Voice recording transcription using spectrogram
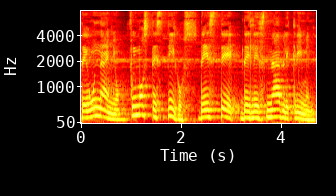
de un año fuimos testigos de este deleznable crimen,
